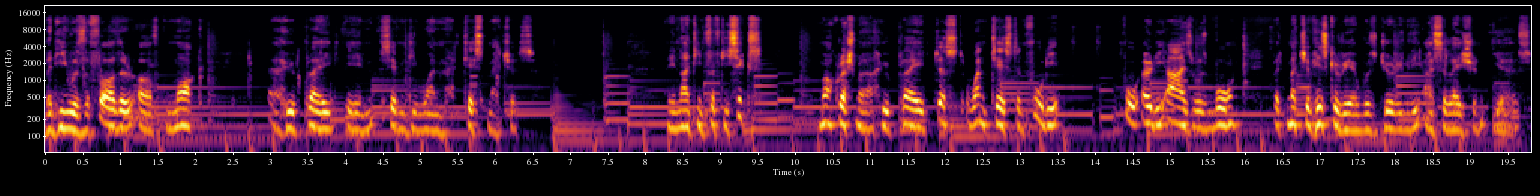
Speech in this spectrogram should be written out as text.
but he was the father of Mark, uh, who played in 71 test matches. And in 1956, Mark Rushmere, who played just one test and 44 ODIs, was born, but much of his career was during the isolation years.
